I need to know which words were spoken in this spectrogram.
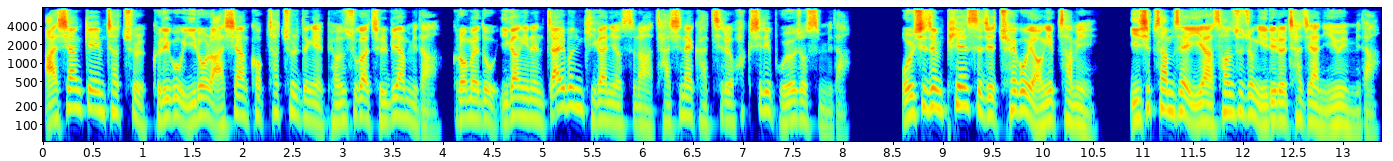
아시안게임 차출, 그리고 1월 아시안컵 차출 등의 변수가 즐비합니다. 그럼에도 이강인은 짧은 기간이었으나 자신의 가치를 확실히 보여줬습니다. 올 시즌 PSG 최고 영입 3위, 23세 이하 선수 중 1위를 차지한 이유입니다.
